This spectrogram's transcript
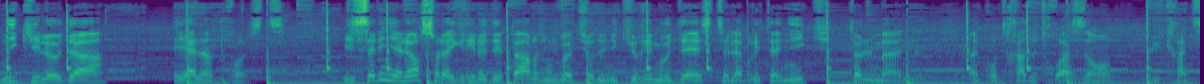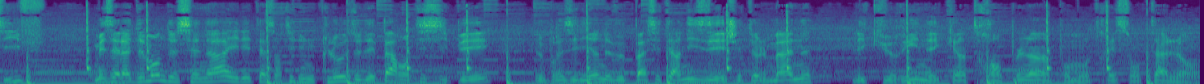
Niki Lauda et Alain Prost. Il s'aligne alors sur la grille de départ dans une voiture d'une écurie modeste, la britannique Tolman. Un contrat de 3 ans, lucratif, mais à la demande de Senna, il est assorti d'une clause de départ anticipée. Le Brésilien ne veut pas s'éterniser chez Tolman. L'écurie n'est qu'un tremplin pour montrer son talent.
